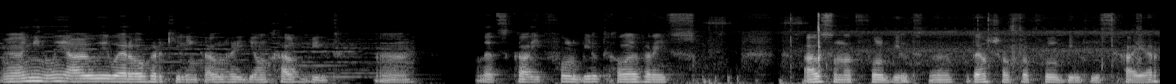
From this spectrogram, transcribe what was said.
I mean, we are we were overkilling already on half build. Uh, let's call it full build, however it's also not full build, the potential for full build is higher.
